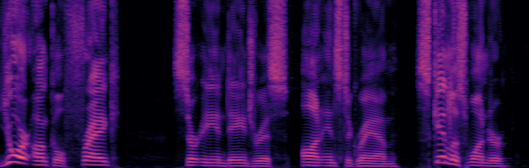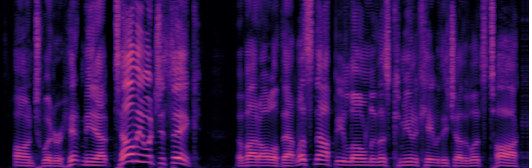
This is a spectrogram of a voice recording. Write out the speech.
your Uncle Frank, Sir Ian Dangerous on Instagram, Skinless Wonder on Twitter. Hit me up. Tell me what you think about all of that. Let's not be lonely. Let's communicate with each other. Let's talk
